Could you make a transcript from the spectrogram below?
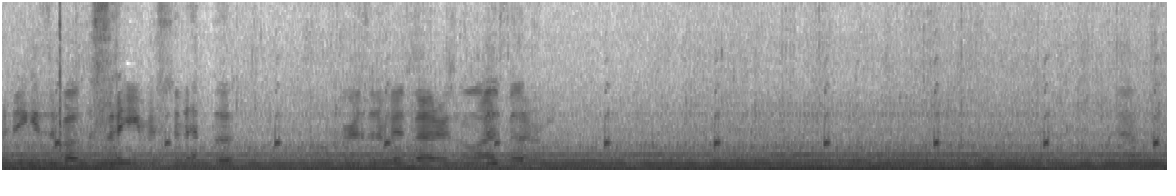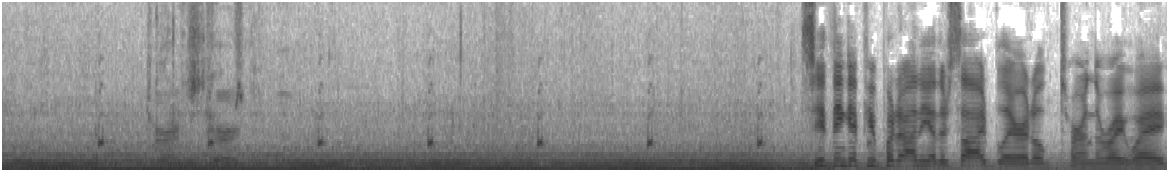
I think it's about the same, isn't it? The, or is it a bit better than the last better. So you think if you put it on the other side, Blair, it'll turn the right way?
